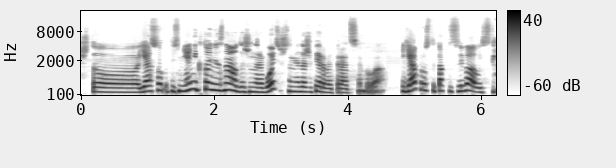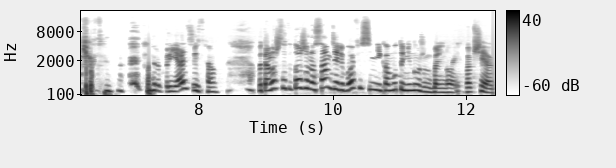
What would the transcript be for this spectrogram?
что я особо... То есть меня никто не знал даже на работе, что у меня даже первая операция была я просто как-то сливалась с каких-то мероприятий там. Потому что это тоже, на самом деле, в офисе никому-то не нужен больной. Вообще,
